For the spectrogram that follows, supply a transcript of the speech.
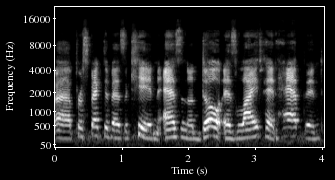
uh, perspective as a kid. And as an adult, as life had happened,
